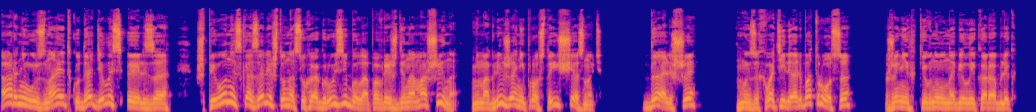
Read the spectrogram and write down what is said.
Арни узнает, куда делась Эльза. Шпионы сказали, что на сухогрузе была повреждена машина. Не могли же они просто исчезнуть. Дальше. Мы захватили Альбатроса. Жених кивнул на белый кораблик.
